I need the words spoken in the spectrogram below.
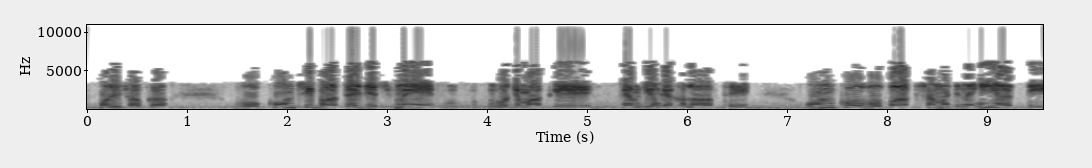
مولوی صاحب کا۔ وہ کون سی بات ہے جس میں وہ جماعت کے ایم جیوں کے خلاف تھے؟ ان کو وہ بات سمجھ نہیں آتی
